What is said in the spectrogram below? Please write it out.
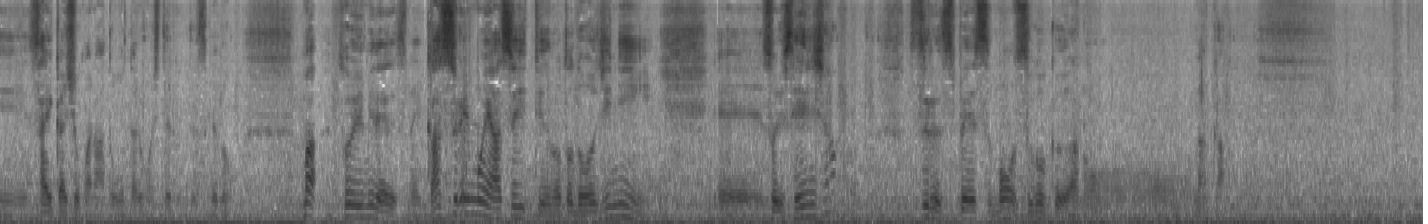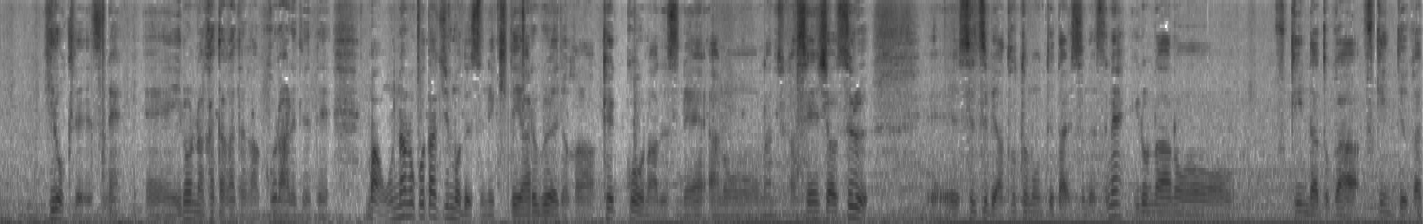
え、再開しようかなと思ったりもしてるんですけどまあそういう意味でですねガソリンも安いっていうのと同時に、えー、そういう洗車するスペースもすごくあのなんか広くてですね、えー、いろんな方々が来られてて、まあ女の子たちもですね、来てやるぐらいだから、結構なですね、あのー、なんですか、洗車をする、え、設備は整ってたりするんですね。いろんなあの、付近だとか、付近っていうか、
